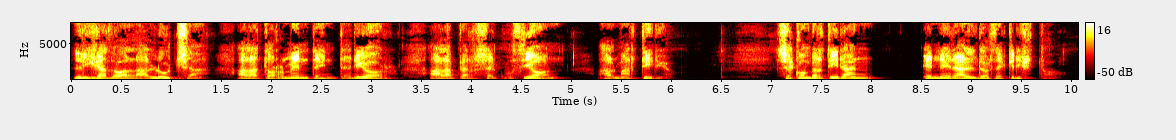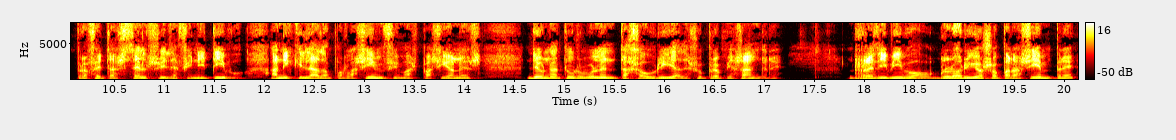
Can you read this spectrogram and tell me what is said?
ligado a la lucha, a la tormenta interior, a la persecución, al martirio. Se convertirán en heraldos de Cristo, profeta excelso y definitivo, aniquilado por las ínfimas pasiones de una turbulenta jauría de su propia sangre, redivivo, glorioso para siempre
